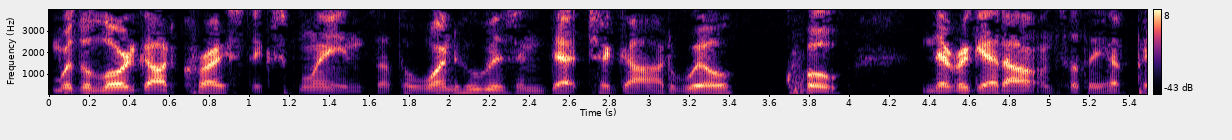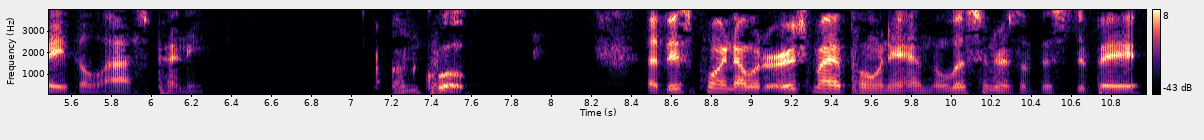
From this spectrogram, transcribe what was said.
where the Lord God Christ explains that the one who is in debt to God will, quote, never get out until they have paid the last penny. Unquote. At this point, I would urge my opponent and the listeners of this debate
